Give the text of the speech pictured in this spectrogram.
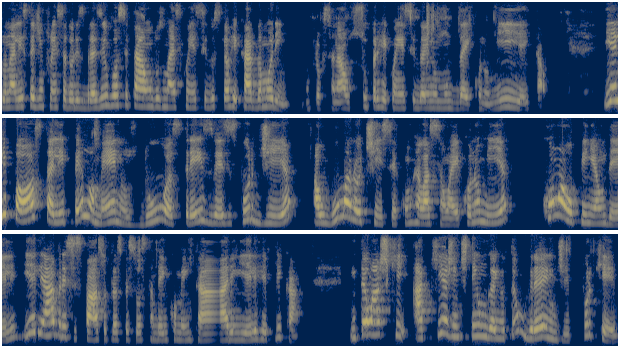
na lista de influenciadores Brasil, vou citar um dos mais conhecidos, que é o Ricardo Amorim, um profissional super reconhecido aí no mundo da economia e tal. E ele posta ali pelo menos duas, três vezes por dia alguma notícia com relação à economia, com a opinião dele, e ele abre esse espaço para as pessoas também comentarem e ele replicar. Então, acho que aqui a gente tem um ganho tão grande, por quê?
